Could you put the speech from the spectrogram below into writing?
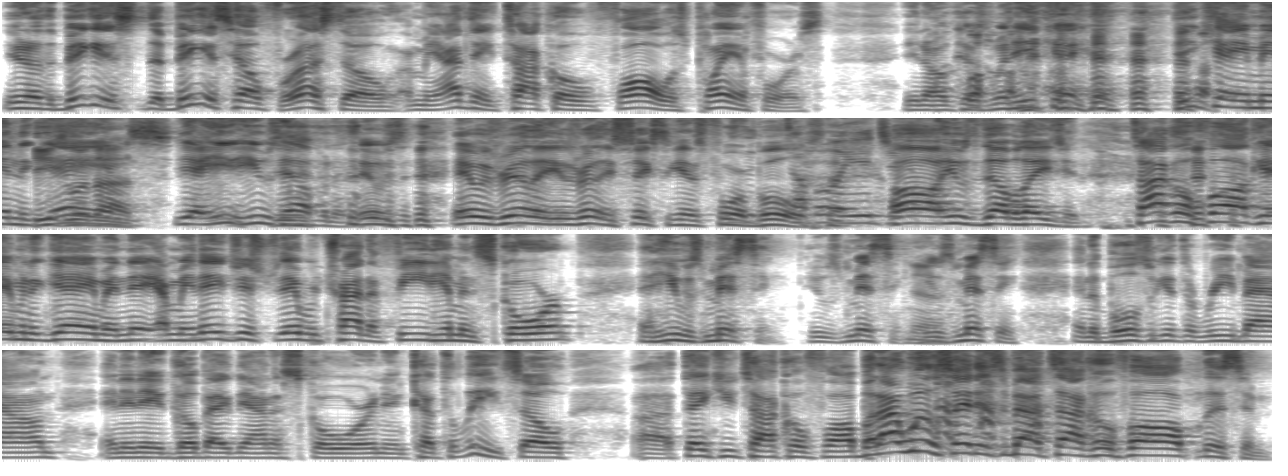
you know the biggest the biggest help for us though. I mean, I think Taco Fall was playing for us. You know, because when he came, he came in the He's game. with us. Yeah, he, he was helping us. It was it was really it was really six against four a bulls. double agent. Oh, he was a double agent. Taco Fall came in the game, and they, I mean, they just they were trying to feed him and score, and he was missing. He was missing. He was missing, and the Bulls would get the rebound, and then they'd go back down and score, and then cut the lead. So, uh, thank you, Taco Fall. But I will say this about Taco Fall. Listen,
